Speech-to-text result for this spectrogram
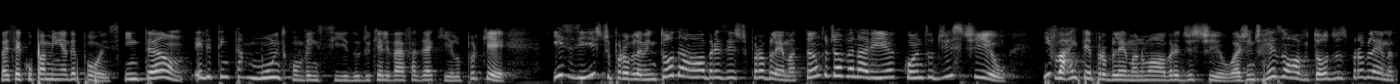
vai ser culpa minha depois. Então, ele tem que estar tá muito convencido de que ele vai fazer aquilo. Por quê? Existe problema, em toda obra existe problema, tanto de alvenaria quanto de estilo. E vai ter problema numa obra de estilo. A gente resolve todos os problemas.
